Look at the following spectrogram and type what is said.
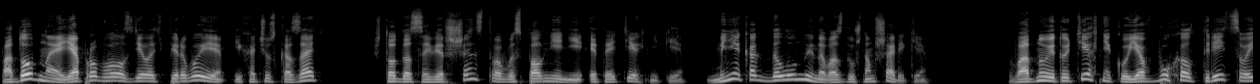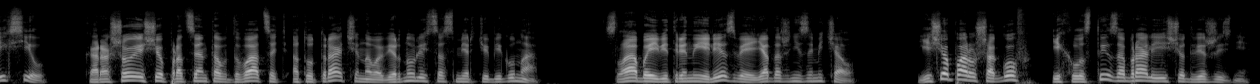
Подобное я пробовал сделать впервые и хочу сказать, что до совершенства в исполнении этой техники мне как до луны на воздушном шарике. В одну эту технику я вбухал треть своих сил. Хорошо еще процентов 20 от утраченного вернулись со смертью бегуна. Слабые ветряные лезвия я даже не замечал. Еще пару шагов, и хлысты забрали еще две жизни.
